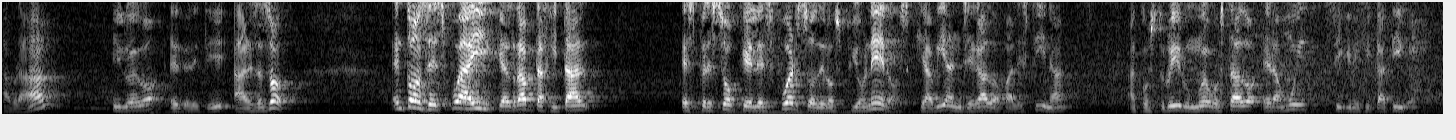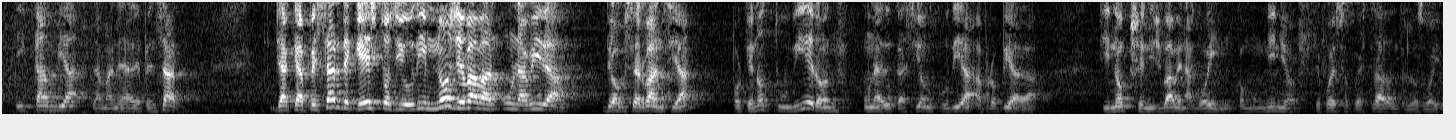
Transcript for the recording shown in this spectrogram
Abraham y luego el Beriti Aresazot. Entonces fue ahí que el Rab Tajital expresó que el esfuerzo de los pioneros que habían llegado a Palestina a construir un nuevo Estado era muy significativo y cambia la manera de pensar. Ya que a pesar de que estos Yehudim no llevaban una vida de observancia, porque no tuvieron una educación judía apropiada, Tinok Goim, como un niño que fue secuestrado entre los Goim,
